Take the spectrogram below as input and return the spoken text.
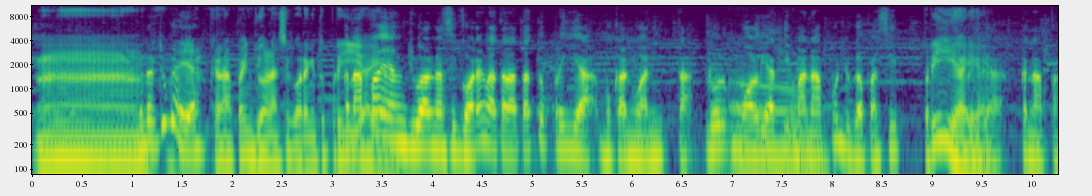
Hmm, Bener juga ya. Kenapa yang jual nasi goreng itu pria Kenapa ya? yang jual nasi goreng rata-rata tuh pria, bukan wanita? Lu mau Oh. lihat di mana pun juga pasti Pria ya? pria. Kenapa?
